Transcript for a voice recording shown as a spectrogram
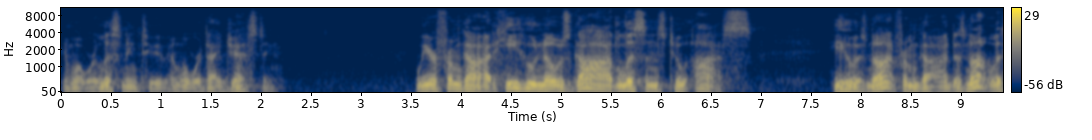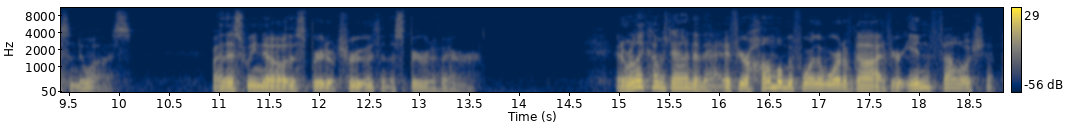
in what we're listening to and what we're digesting. We are from God. He who knows God listens to us. He who is not from God does not listen to us. By this we know the spirit of truth and the spirit of error. And it really comes down to that. If you're humble before the Word of God, if you're in fellowship,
